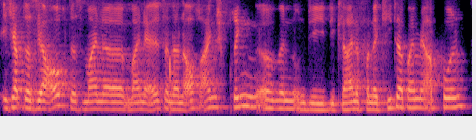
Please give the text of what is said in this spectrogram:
ich habe das ja auch, dass meine, meine Eltern dann auch einspringen äh, wenn, und die, die Kleine von der Kita bei mir abholen.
